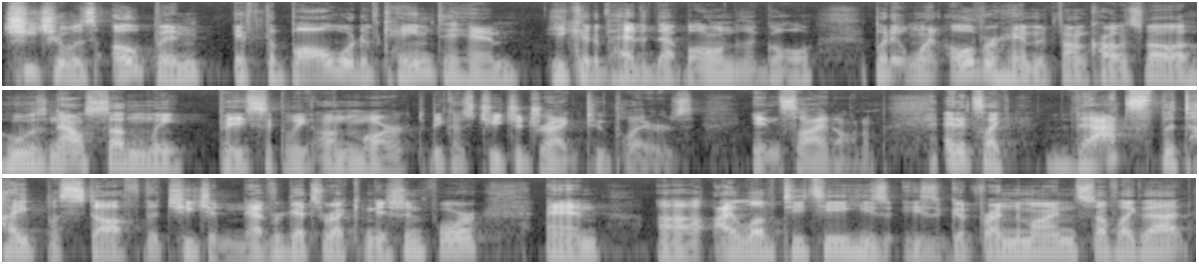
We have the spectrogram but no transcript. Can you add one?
Chicha was open. If the ball would have came to him, he could have headed that ball into the goal. But it went over him and found Carlos Vela, who was now suddenly basically unmarked because Chicha dragged two players inside on him. And it's like that's the type of stuff that Chicha never gets recognition for. And uh, I love TT. He's he's a good friend of mine and stuff like that.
